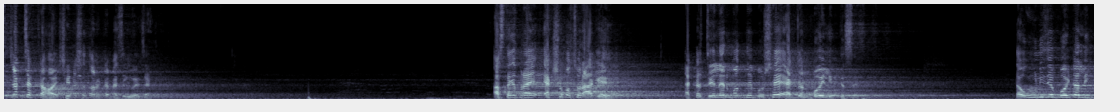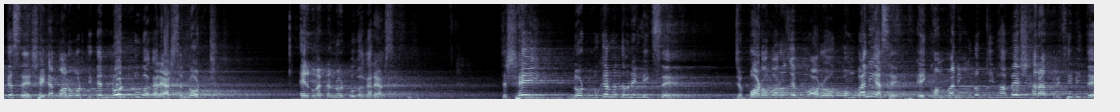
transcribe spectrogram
স্ট্রাকচারটা হয়, সেটার সাথে অনেকটা ম্যাচিং হয়ে যায়। আজ থেকে প্রায় একশো বছর আগে একটা জেলের মধ্যে বসে একজন বই লিখতেছে। তা উনি যে বইটা লিখতেছে সেটা পরবর্তীতে নোটবুক আকারে আসছে নোট এরকম একটা নোটবুক আকারে আসছে। তো সেই নোটবুকের মধ্যে উনি লিখছে যে বড় বড় যে বড় কোম্পানি আছে, এই কোম্পানিগুলো কীভাবে সারা পৃথিবীতে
